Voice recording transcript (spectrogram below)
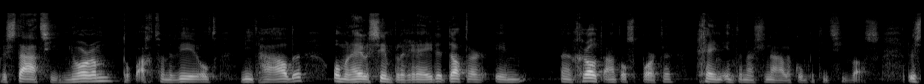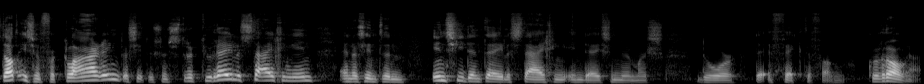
prestatienorm, top 8 van de wereld, niet haalde. Om een hele simpele reden dat er in een groot aantal sporten geen internationale competitie was. Dus dat is een verklaring. Er zit dus een structurele stijging in en er zit een incidentele stijging in deze nummers door de effecten van corona.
